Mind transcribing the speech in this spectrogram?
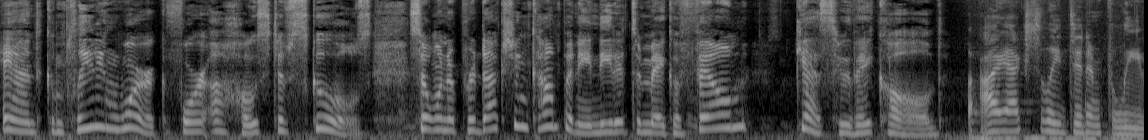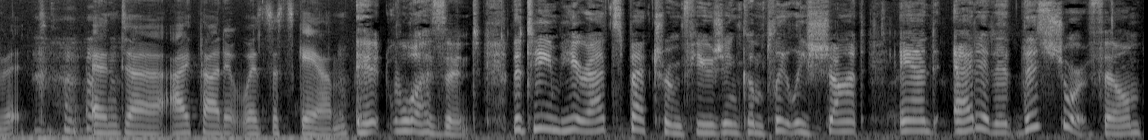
and completing work for a host of schools. So when a production company needed to make a film, Guess who they called? I actually didn't believe it, and uh, I thought it was a scam. It wasn't. The team here at Spectrum Fusion completely shot and edited this short film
